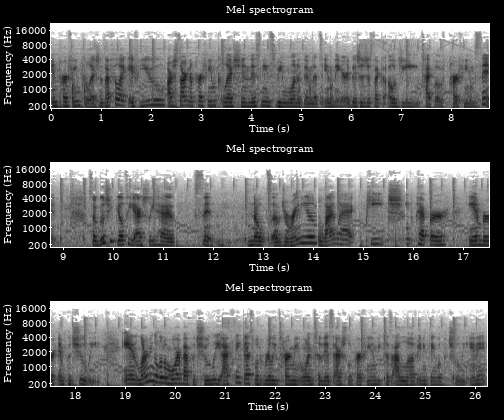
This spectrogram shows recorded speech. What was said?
in perfume collections. I feel like if you are starting a perfume collection, this needs to be one of them that's in there. This is just like an OG type of perfume scent. So Gucci Guilty actually has scent notes of geranium, lilac, peach, pink pepper, amber, and patchouli. And learning a little more about patchouli i think that's what really turned me on to this actual perfume because i love anything with patchouli in it.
